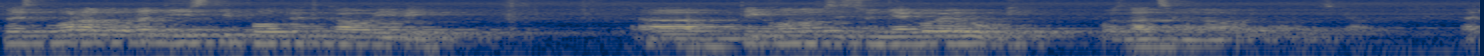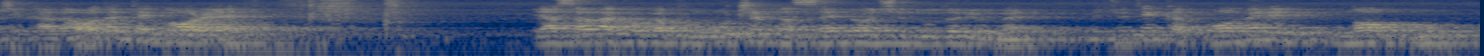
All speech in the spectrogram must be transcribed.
To jest, mora da uradi isti pokret kao i vi. Ti konopci su njegove ruke, po znacima konopci. Znači, kada odete gore, ja sad ako ga povučem na sebe, on će da udari u mene. Međutim, kad pomerim nogu,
